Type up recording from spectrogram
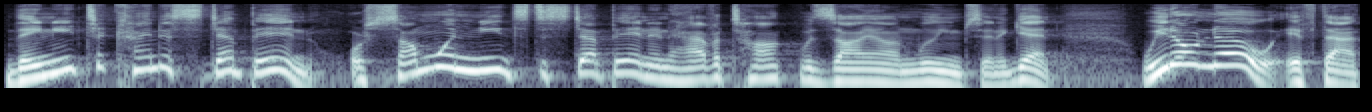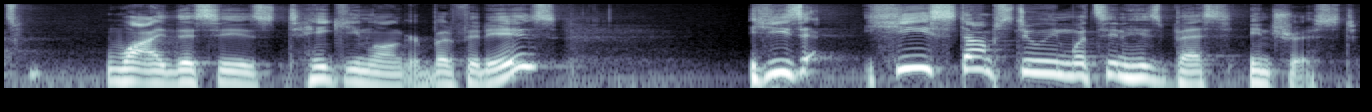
they need to kind of step in, or someone needs to step in and have a talk with Zion Williamson. Again, we don't know if that's why this is taking longer, but if it is, he's he stops doing what's in his best interest.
